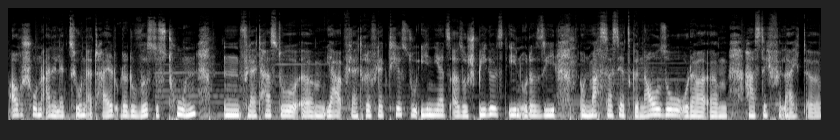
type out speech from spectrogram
auch schon eine Lektion erteilt oder du wirst es tun. Hm, vielleicht hast du, ähm, ja, vielleicht reflektierst du ihn jetzt, also spiegelst ihn oder sie und machst das jetzt genauso oder ähm, hast dich vielleicht äh,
